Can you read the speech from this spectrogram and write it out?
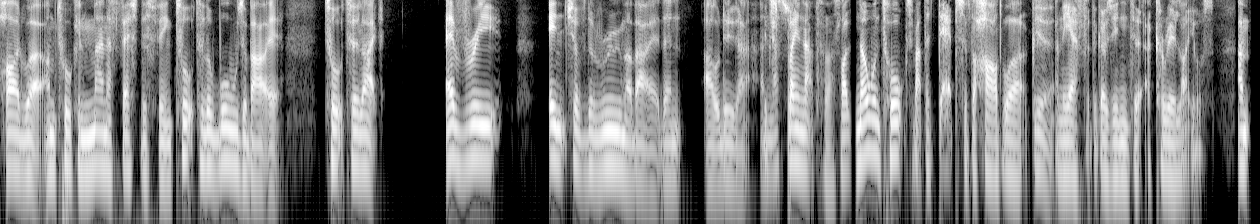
hard work, I'm talking manifest this thing, talk to the walls about it, talk to like every inch of the room about it, then I'll do that. And Explain that to us. Like no one talks about the depths of the hard work Yeah. and the effort that goes into a career like yours. I'm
